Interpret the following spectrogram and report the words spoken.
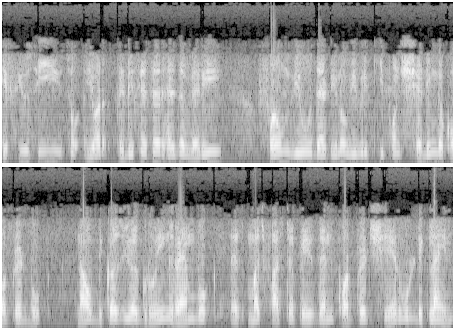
if you see so your predecessor has a very firm view that you know we will keep on shedding the corporate book now, because you are growing RAM book at much faster pace than corporate share would decline,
